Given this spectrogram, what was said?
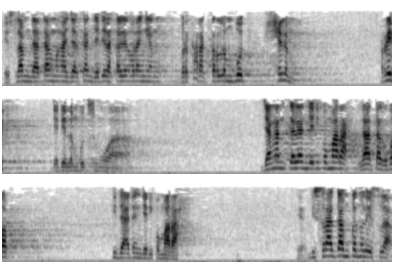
Islam datang mengajarkan jadilah kalian orang yang berkarakter lembut, hilm, rif, jadi lembut semua. Jangan kalian jadi pemarah, la taghdab. Tidak ada yang jadi pemarah. Ya, diseragamkan oleh Islam.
